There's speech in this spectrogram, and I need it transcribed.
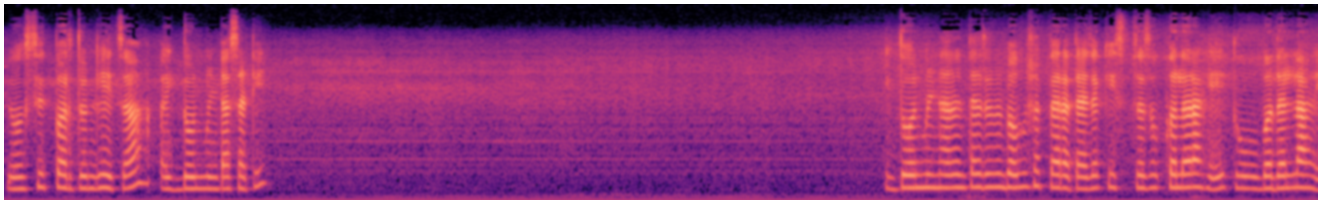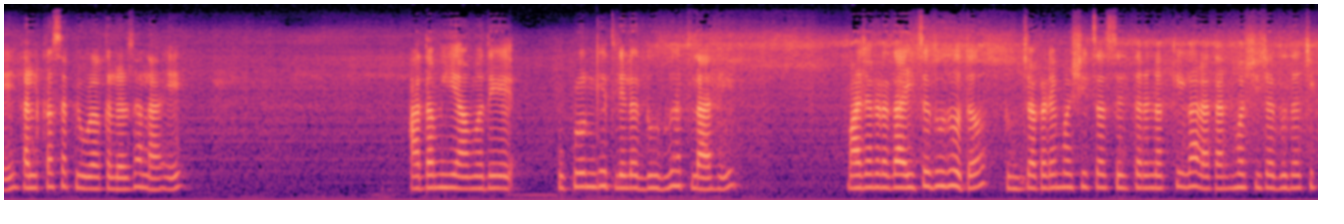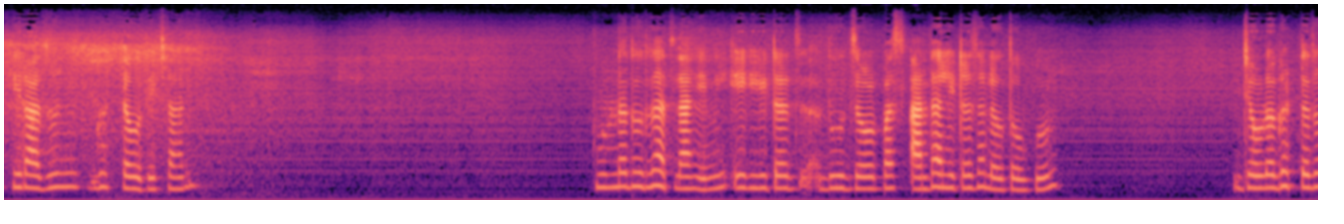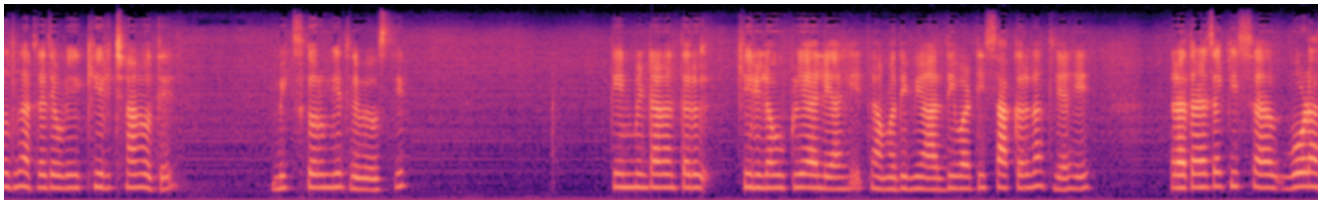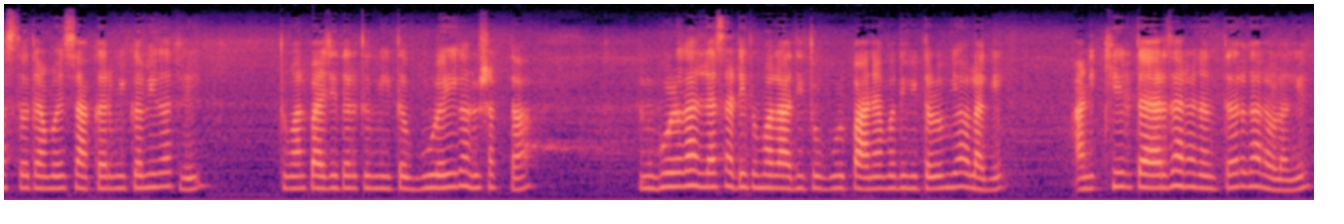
व्यवस्थित परतून घ्यायचा एक दोन मिनटासाठी. एक दोन मिनटानंतर तुम्ही बघू शकता रताळ्याच्या किसचा जो कलर आहे तो बदलला आहे. हलकासा पिवळा कलर झाला आहे. आता मी यामध्ये उकळून घेतलेलं दूध घातलं आहे. माझ्याकडे गाईचं दूध होतं. तुमच्याकडे म्हशीचं असेल तर नक्की घाला कारण म्हशीच्या दुधाची खीर अजून घट्ट होते छान. पूर्ण दूध घातलं आहे. मी एक लिटर दूध जवळपास अर्धा लिटर झालं होतं उकळून. जेवढं घट्ट दूध घातलं तेवढी खीर छान होते. मिक्स करून घेतले व्यवस्थित. तीन मिनटानंतर खिरीला उकळी आली आहे. त्यामध्ये मी अर्धी वाटी साखर घातली आहे. रताळ्याचा किस्सा गोड असतो त्यामुळे साखर मी कमी घातली. तुम्हाला पाहिजे तर तुम्ही इथं गुळही घालू शकता. गुळ घालण्यासाठी तुम्हाला आधी तो गुळ पाण्यामध्ये वितळून घ्यावा लागेल आणि खीर तयार झाल्यानंतर घालावं लागेल.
